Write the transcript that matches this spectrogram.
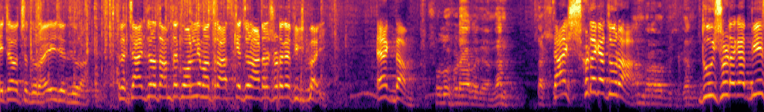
এইটা হচ্ছে জোড়া এই যে জোড়া। তাহলে চার জোড়া দাম থেকে অনলি মাত্র আজকের জন্য আঠারোশো টাকা ফিক্সড ভাই একদম। ষোলোশো টাকা করে দেন জান? চারশো টাকা। জোড়া। দুইশো টাকা পিস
